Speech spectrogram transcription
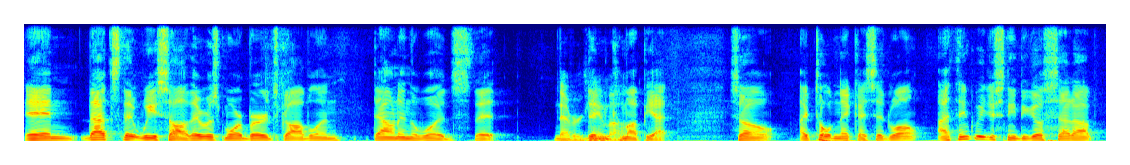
and that's that we saw. There was more birds gobbling down in the woods that Never came didn't up. come up yet. So I told Nick, I said, well, I think we just need to go set up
